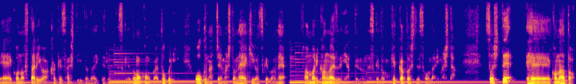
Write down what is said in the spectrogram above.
えー、この2人はかけさせていただいてるんですけれども、今回は特に多くなっちゃいましたね。気がつけばね。あんまり考えずにやってるんですけども、結果としてそうなりました。そして、えー、この後、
